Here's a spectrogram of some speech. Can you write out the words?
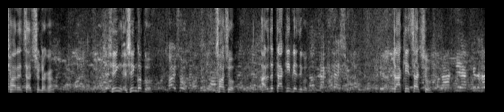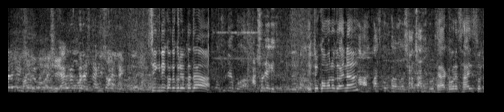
সাড়ে চারশো টাকা। শিং শিং কত? ছয়শো। আর ওই টাকির কেজি কত? টাকি চারশো। টাকি এক কেজি সাড়ে তিনশো দেবো। একদম ফ্রেশ টাকি শৈল নেই। চিংড়ি কত করে দাদা? আটশো টাকা কেজি। একটু কমানো যায় না? একেবারে সাইজ ছোট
